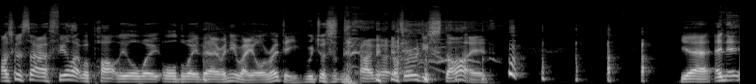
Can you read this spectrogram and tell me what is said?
I was going to say, I feel like we're partly all, way, all the way there anyway already. We just I know. it's already started. yeah, and it,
